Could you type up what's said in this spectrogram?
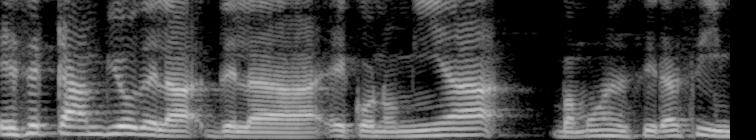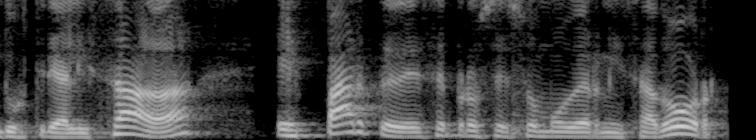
ese cambio de la, de la economía, vamos a decir así, industrializada, es parte de ese proceso modernizador.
